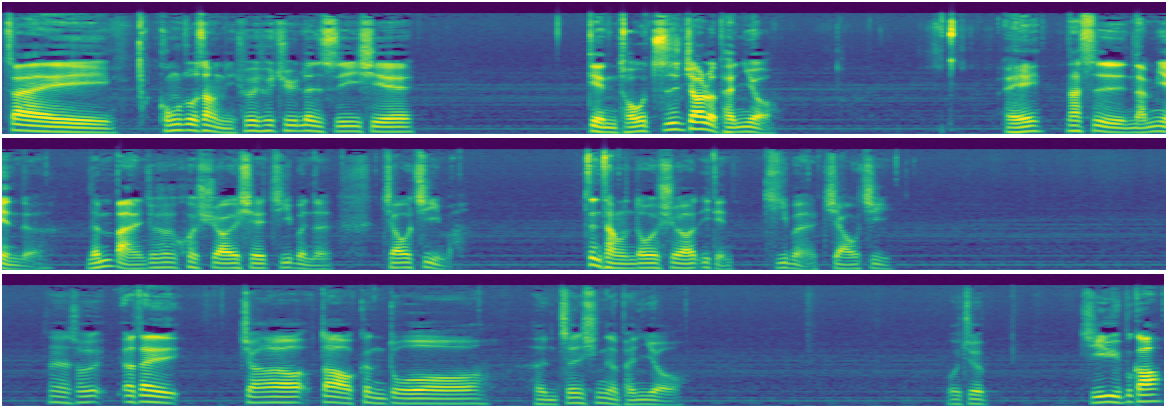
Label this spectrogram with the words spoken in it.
在工作上，你会会去认识一些点头之交的朋友，哎，那是难免的。人本来就是会需要一些基本的交际嘛，正常人都会需要一点基本的交际。那说要再交到更多很真心的朋友，我觉得几率不高，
